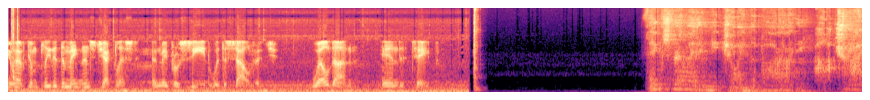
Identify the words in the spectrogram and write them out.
You have completed the maintenance checklist and may proceed with the salvage. Well done. End tape. Thanks for letting me join the party. I'll try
